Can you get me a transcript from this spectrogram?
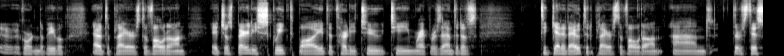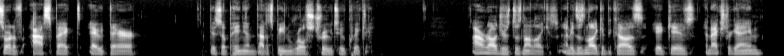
uh, according to people, out to players to vote on. It just barely squeaked by the 32 team representatives to get it out to the players to vote on. And there's this sort of aspect out there, this opinion that it's been rushed through too quickly. Aaron Rodgers does not like it, and he doesn't like it because it gives an extra game,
